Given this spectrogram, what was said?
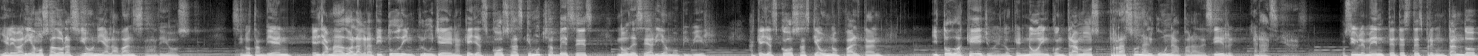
y elevaríamos adoración y alabanza a Dios, sino también el llamado a la gratitud incluye en aquellas cosas que muchas veces no desearíamos vivir, aquellas cosas que aún nos faltan y todo aquello en lo que no encontramos razón alguna para decir gracias. Posiblemente te estés preguntando,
